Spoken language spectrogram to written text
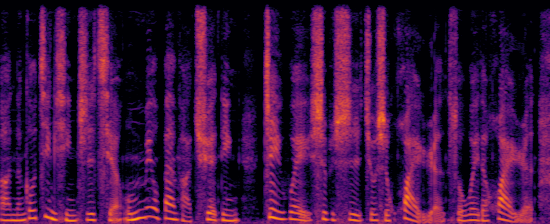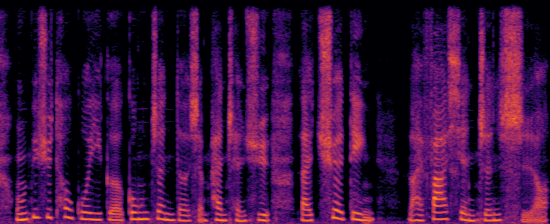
啊，能够进行之前，我们没有办法确定这一位是不是就是坏人。所谓的坏人，我们必须透过一个公正的审判程序来确定、来发现真实哦，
